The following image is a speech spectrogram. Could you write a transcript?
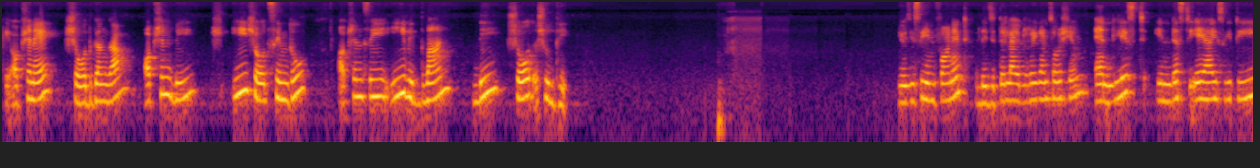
Okay, option A, Shodh Ganga. Option B, Sh- E. Shodh Sindhu. Option C, E. Vidwan. D. Library consortium N list INDEST A I C T E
